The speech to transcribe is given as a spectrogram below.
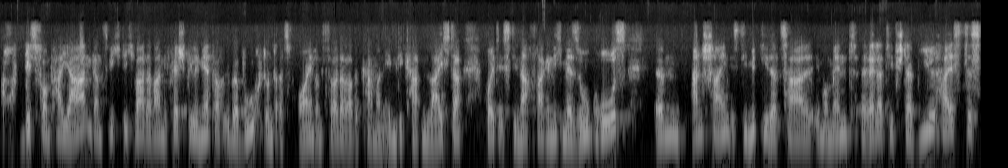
auch bis vor ein paar Jahren ganz wichtig war. Da waren die Festspiele mehrfach überbucht und als Freund und Förderer bekam man eben die Karten leichter. Heute ist die Nachfrage nicht mehr so groß. Ähm, anscheinend ist die Mitgliederzahl im Moment relativ stabil, heißt es.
